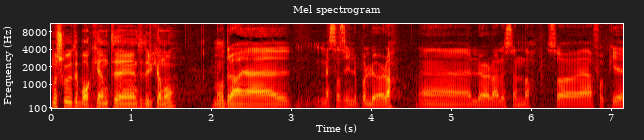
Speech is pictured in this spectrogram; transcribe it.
Når skal du tilbake igjen til, til Tyrkia nå? Nå drar jeg mest sannsynlig på lørdag. Eh, lørdag eller søndag. Så jeg får ikke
